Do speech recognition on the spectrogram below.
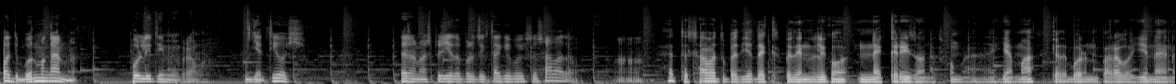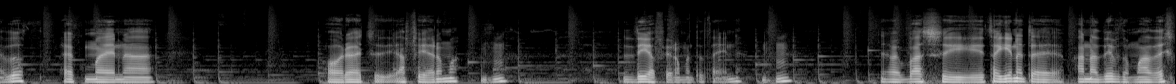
Ό,τι μπορούμε να κάνουμε. Πολύ τίμιο πράγμα. Γιατί όχι; Θες να μας πεις για το projectάκι που έχεις το Σάββατο; Α, Ε, το Σάββατο, παιδιά, εντάξει, επειδή είναι λίγο νεκρίζον, ας πούμε, για μας και δεν μπορούν η παραγωγή να είναι εδώ. Έχουμε ένα ωραίο έτσι, αφιέρωμα. μμμ, Δύο αφιέρωματα θα είναι. μμμ. Ε, Βάση, θα γίνεται ανά δύο εβδομάδες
